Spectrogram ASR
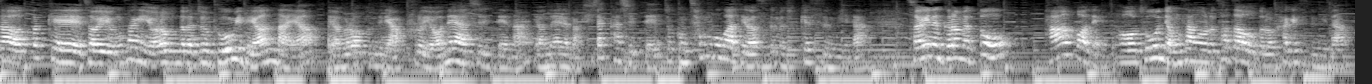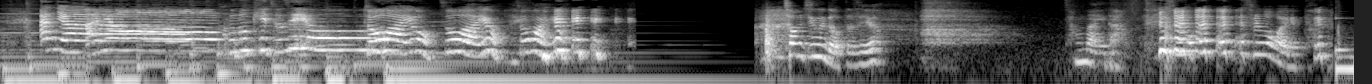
자 어떻게 저희 영상이 여러분들한테 좀 도움이 되었나요? 여러분들이 앞으로 연애하실 때나 연애를 막 시작하실 때 조금 참고가 되었으면 좋겠습니다 저희는 그러면 또 다음번에 더 좋은 영상으로 찾아오도록 하겠습니다 안녕 안녕! 구독해주세요! 좋아요 좋아요 좋아요 처음 찍는데 어떠세요? 장난 아니다 술, 먹, 술 먹어야겠다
